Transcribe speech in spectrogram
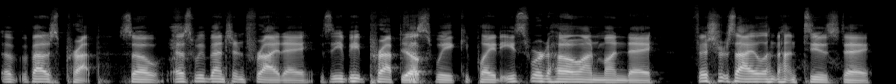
about his prep. So as we mentioned Friday, ZB prepped Yep. this week. He played Eastward Ho on Monday, Fisher's Island on Tuesday,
